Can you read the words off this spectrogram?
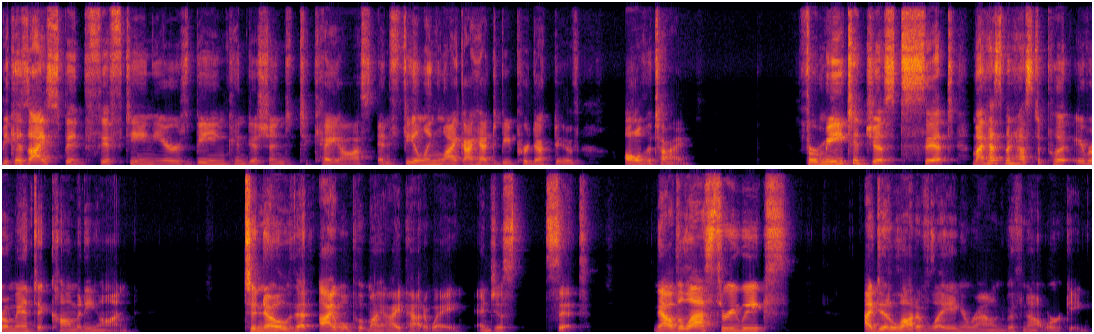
because I spent 15 years being conditioned to chaos and feeling like I had to be productive all the time. For me to just sit, my husband has to put a romantic comedy on to know that I will put my iPad away and just sit. Now, the last three weeks, I did a lot of laying around with not working.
